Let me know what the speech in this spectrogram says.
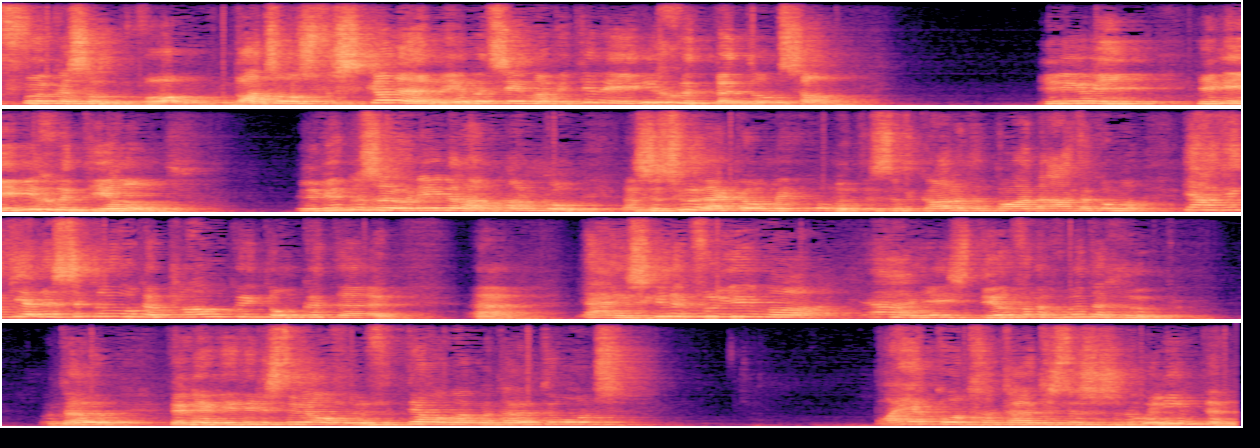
fokus op wat, wat ons verskille en jy moet sê maar weet julle hierdie goed bind ons saam. Hierdie hierdie hierdie goed deel ons. Jy weet mos ou in Engeland aankom, dan is dit so lekker om om met 'n Suid-Afrikaner te praat en agter kom. Ja, weet jy, hulle sukkel ook 'n klou op die donkerte in. Uh ja, skielik voel jy maar ja, jy's deel van 'n groter groep. Onthou, dan ek het hierdie storie al vertel, maar onthou toe ons baie kort getroud is tussen in Wellington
